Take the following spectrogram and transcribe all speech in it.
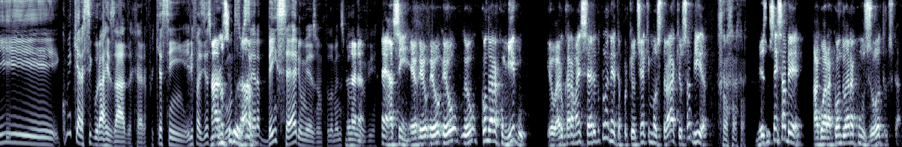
E como é que era segurar a risada, cara? Porque assim, ele fazia as ah, perguntas, você era bem sério mesmo, pelo menos pelo é, que eu vi. É, assim, eu, eu, eu, eu, eu, quando era comigo, eu era o cara mais sério do planeta, porque eu tinha que mostrar que eu sabia, mesmo sem saber. Agora, quando era com os outros, cara,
